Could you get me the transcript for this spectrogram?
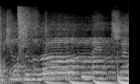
want you to love me too.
